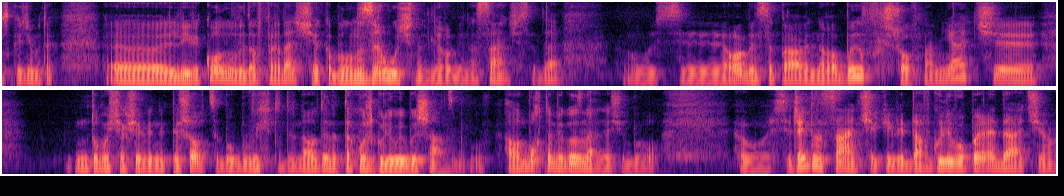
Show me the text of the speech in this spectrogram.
скажімо так, ліві коло видав передачу, яка була незручною для Робіна Санчеса. Да? Ось, Робін все правильно робив, йшов на м'яч. Ну, тому що якщо він не пішов, це був би вихід один на один, також гольовий би шанс був. Але Бог там його знає, де що було. Ось. Джейден який віддав гольову передачу.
